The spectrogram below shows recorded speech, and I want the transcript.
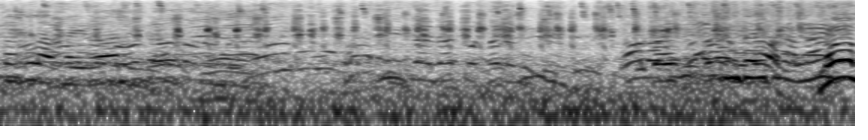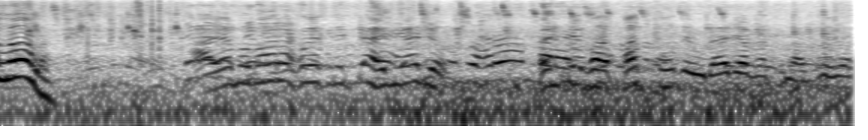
Perlah Maiwan. لا لا لا يا مبارك لك نتاهي بيجو انت فات فوت ولا جا مطلع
